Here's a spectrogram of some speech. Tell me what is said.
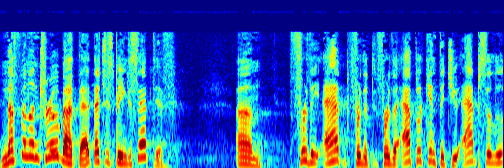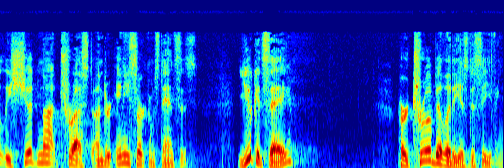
Nothing untrue about that. That's just being deceptive. Um, for the, app, for, the, for the applicant that you absolutely should not trust under any circumstances, you could say, her true ability is deceiving.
